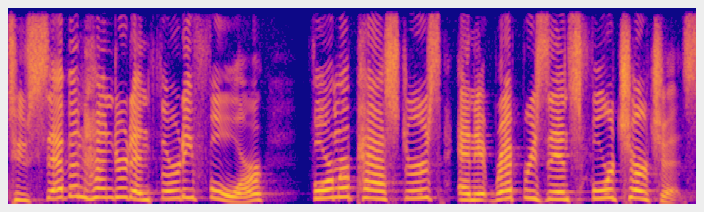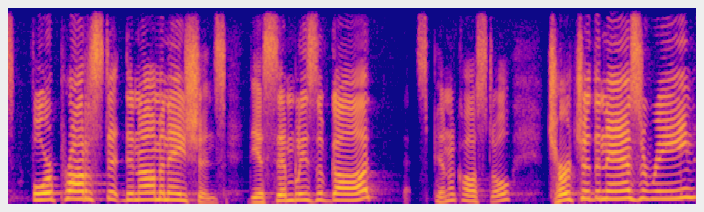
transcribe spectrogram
to 734 former pastors, and it represents four churches, four Protestant denominations the Assemblies of God, that's Pentecostal, Church of the Nazarene,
